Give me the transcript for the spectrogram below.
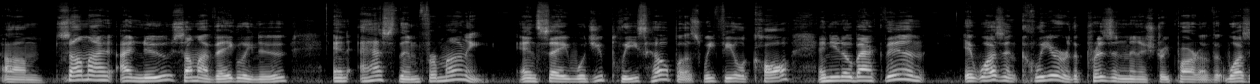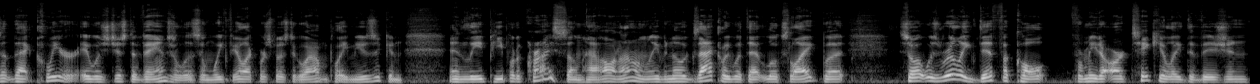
Um, some I, I knew, some I vaguely knew, and ask them for money and say, Would you please help us? We feel a call. And you know, back then, it wasn't clear the prison ministry part of it wasn't that clear it was just evangelism we feel like we're supposed to go out and play music and and lead people to christ somehow and i don't even know exactly what that looks like but so it was really difficult for me to articulate the vision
